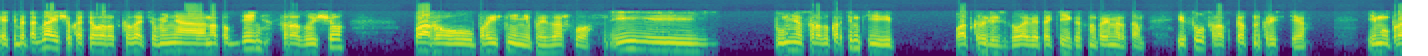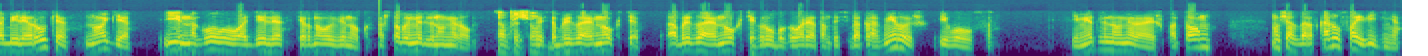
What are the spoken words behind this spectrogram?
Я тебе тогда еще хотел рассказать. У меня на тот день сразу еще пару прояснений произошло. И у меня сразу картинки открылись в голове такие, как, например, там Иисус распят на кресте. Ему пробили руки, ноги и на голову одели терновый венок, чтобы медленно умирал. А при То есть обрезая ногти, обрезая ногти, грубо говоря, там ты себя травмируешь и волосы, и медленно умираешь. Потом, ну сейчас да расскажу свои видения.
